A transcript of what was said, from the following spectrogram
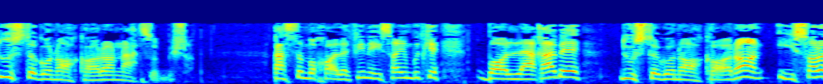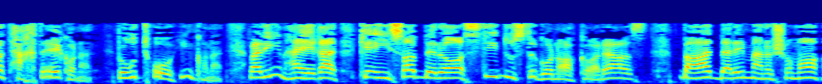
دوست گناهکاران محسوب می‌شد. قصد مخالفین عیسی این بود که با لقب دوست گناهکاران عیسی را تخته کنند به او توهین کنند. ولی این حقیقت که عیسی به راستی دوست گناهکاره است بعد برای من و شما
